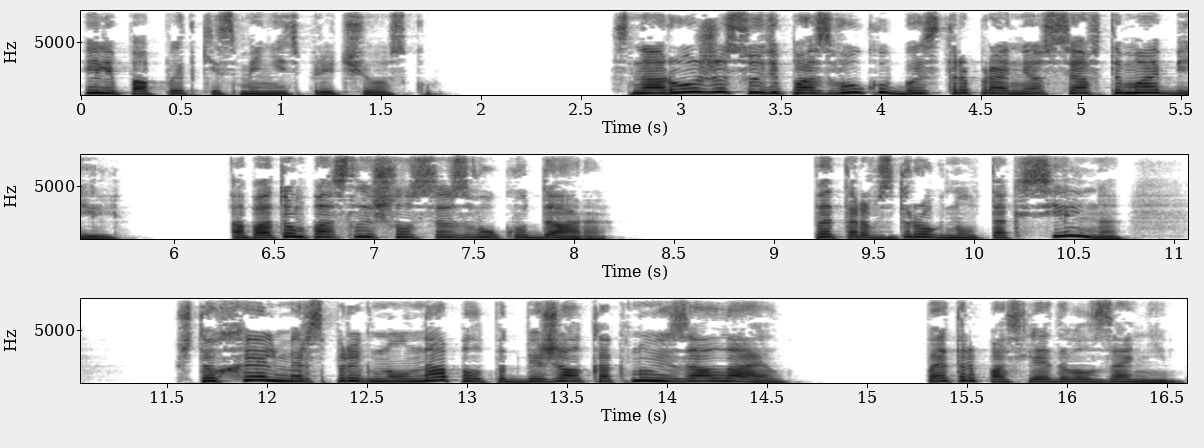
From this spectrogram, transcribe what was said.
или попытки сменить прическу. Снаружи, судя по звуку, быстро пронесся автомобиль а потом послышался звук удара. Петер вздрогнул так сильно, что Хельмер спрыгнул на пол, подбежал к окну и залаял. Петер последовал за ним.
